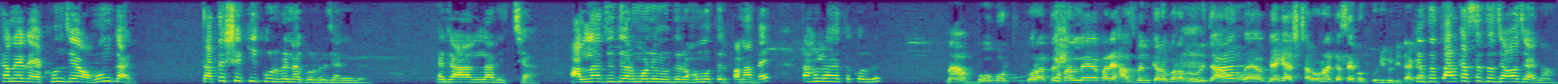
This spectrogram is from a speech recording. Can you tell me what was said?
খানের এখন যে অহংকার তাতে সে কি করবে না করবে জানি না। এটা আল্লাহর ইচ্ছা। আল্লাহ যদি ওর মনের মধ্যে রহমতের পানা দেয় তাহলে হয়তো করবে। না বউ করাতে পারলে মানে হাজবেন্ড কেন করাবে? উনি তো মেগা স্টার ওনার কাছে এখন কোটি কোটি টাকা। কিন্তু তার কাছে তো যাওয়া যায় না।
